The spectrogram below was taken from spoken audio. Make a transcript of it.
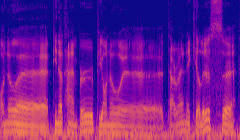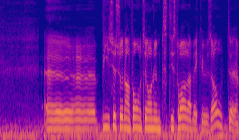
On a Peanut Hamper, puis on a euh, Achilles. Euh, puis c'est ça, dans le fond, on a une petite histoire avec eux autres.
